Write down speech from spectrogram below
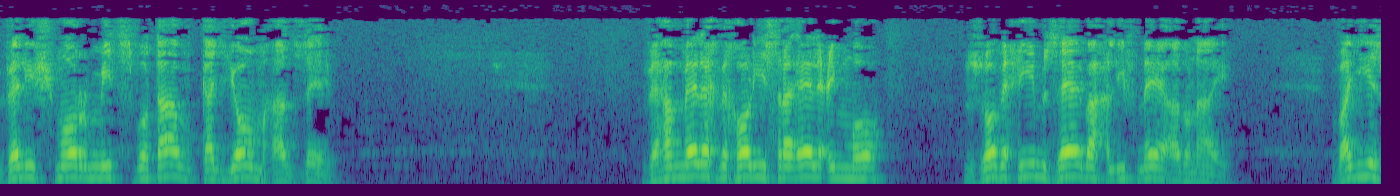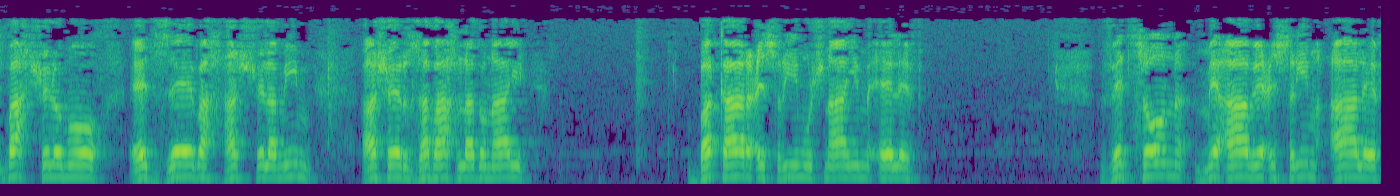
ולשמור מצוותיו כיום הזה. והמלך וכל ישראל עמו, זובחים זבח לפני אדוני. ויזבח שלמה את זבח השלמים אשר זבח לאדוני, בקר עשרים ושניים אלף, וצאן מאה ועשרים אלף.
